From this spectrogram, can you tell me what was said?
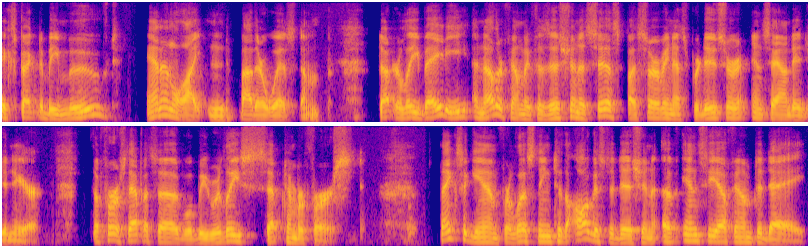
Expect to be moved and enlightened by their wisdom. Dr. Lee Beatty, another family physician, assists by serving as producer and sound engineer. The first episode will be released September 1st. Thanks again for listening to the August edition of NCFM Today.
